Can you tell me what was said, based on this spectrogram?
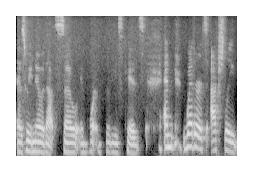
as we know, that's so important for these kids. And whether it's actually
